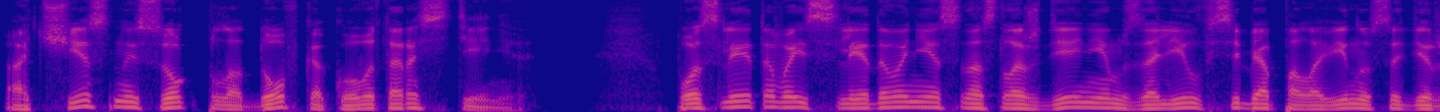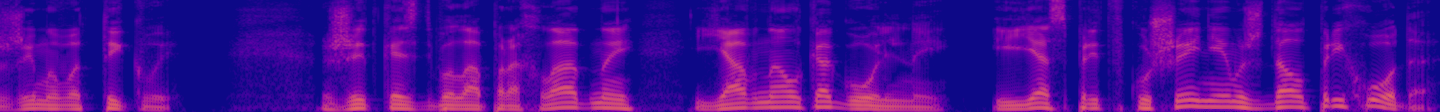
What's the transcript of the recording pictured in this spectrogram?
а честный сок плодов какого-то растения. После этого исследования с наслаждением залил в себя половину содержимого тыквы. Жидкость была прохладной, явно алкогольной, и я с предвкушением ждал прихода.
